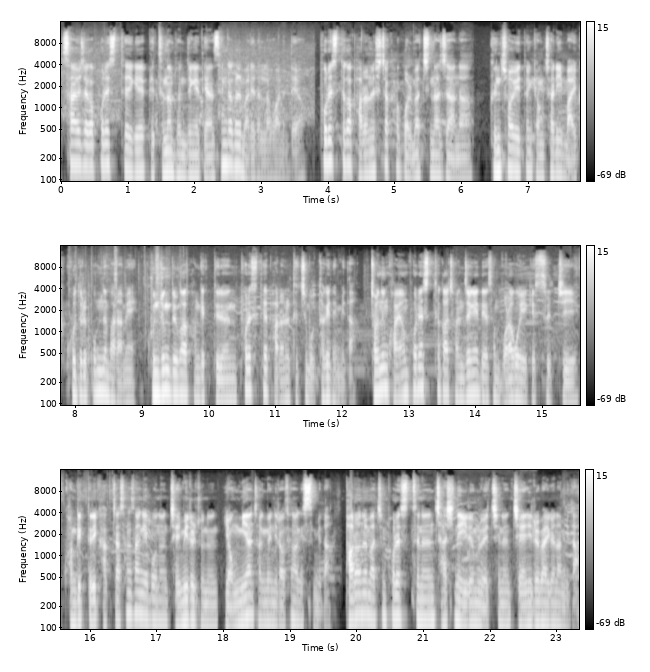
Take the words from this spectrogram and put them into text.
사회자가 포레스트에게 베트남 전쟁에 대한 생각을 말해달라고 하는데요. 포레스트가 발언을 시작하고 얼마 지나지 않아 근처에 있던 경찰이 마이크 코드를 뽑는 바람에 군중들과 관객들은 포레스트의 발언을 듣지 못하게 됩니다. 저는 과연 포레스트가 전쟁에 대해서 뭐라고 얘기했을지 관객들이 각자 상상해보는 재미를 주는 영리한 장면이라고 생각했습니다. 발언을 마친 포레스트는 자신의 이름을 외치는 제니를 발견합니다.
